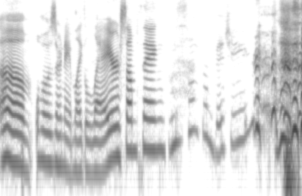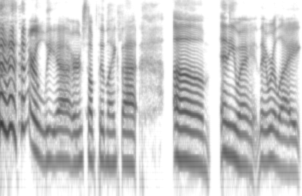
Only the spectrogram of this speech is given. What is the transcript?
um, what was her name? Like Lay or something? Something bitchy. or Leah or something like that. Um, anyway, they were like,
